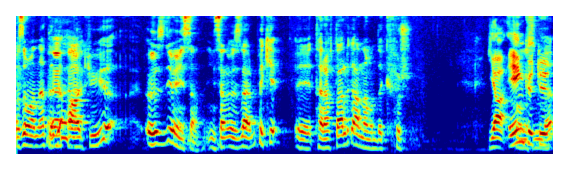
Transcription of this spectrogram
o zamanlar tabii AQ'yu özlüyor insan. İnsan özler mi? Peki e, taraftarlık anlamında küfür Ya en kötü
